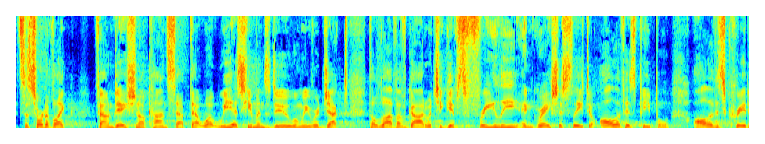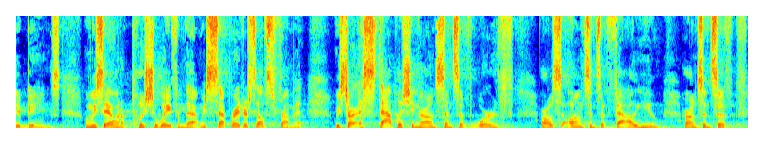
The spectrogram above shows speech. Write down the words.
It's a sort of like foundational concept that what we as humans do when we reject the love of God, which He gives freely and graciously to all of His people, all of His created beings, when we say, I want to push away from that and we separate ourselves from it, we start establishing our own sense of worth, our own sense of value, our own sense of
